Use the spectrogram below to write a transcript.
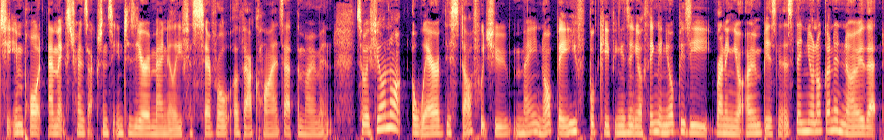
to import Amex transactions into Xero manually for several of our clients at the moment. So if you're not aware of this stuff, which you may not be if bookkeeping isn't your thing and you're busy running your own business, then you're not going to know that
